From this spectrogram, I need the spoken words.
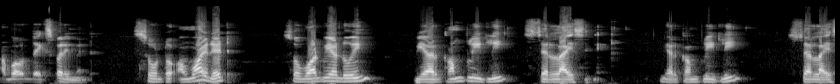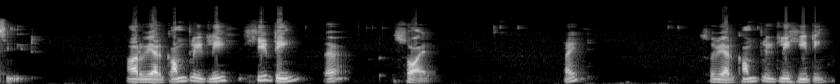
about the experiment. So to avoid it so what we are doing? We are completely sterilizing it. We are completely sterilizing it. Or we are completely heating the soil. Right? So we are completely heating.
